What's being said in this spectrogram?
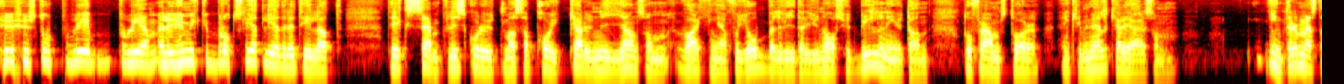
hur stort problem, problem, eller hur mycket brottslighet leder det till att det exempelvis går ut massa pojkar ur nian som varken kan få jobb eller vidare gymnasieutbildning utan då framstår en kriminell karriär som inte det mest,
